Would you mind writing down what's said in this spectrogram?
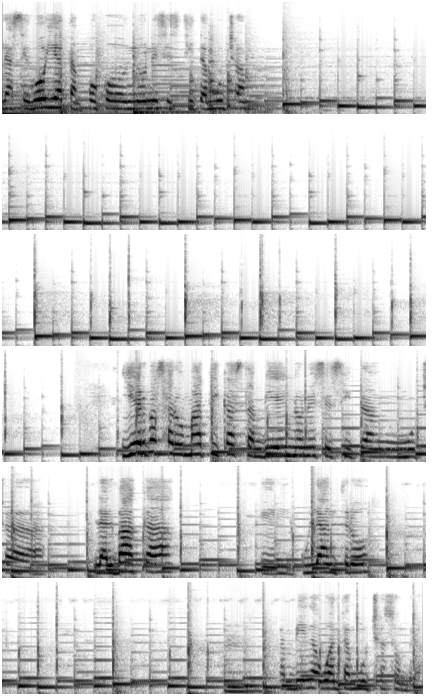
la cebolla tampoco no necesita mucha Hierbas aromáticas también no necesitan mucha, la albahaca, el culantro, mm. también aguanta mucha sombra.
